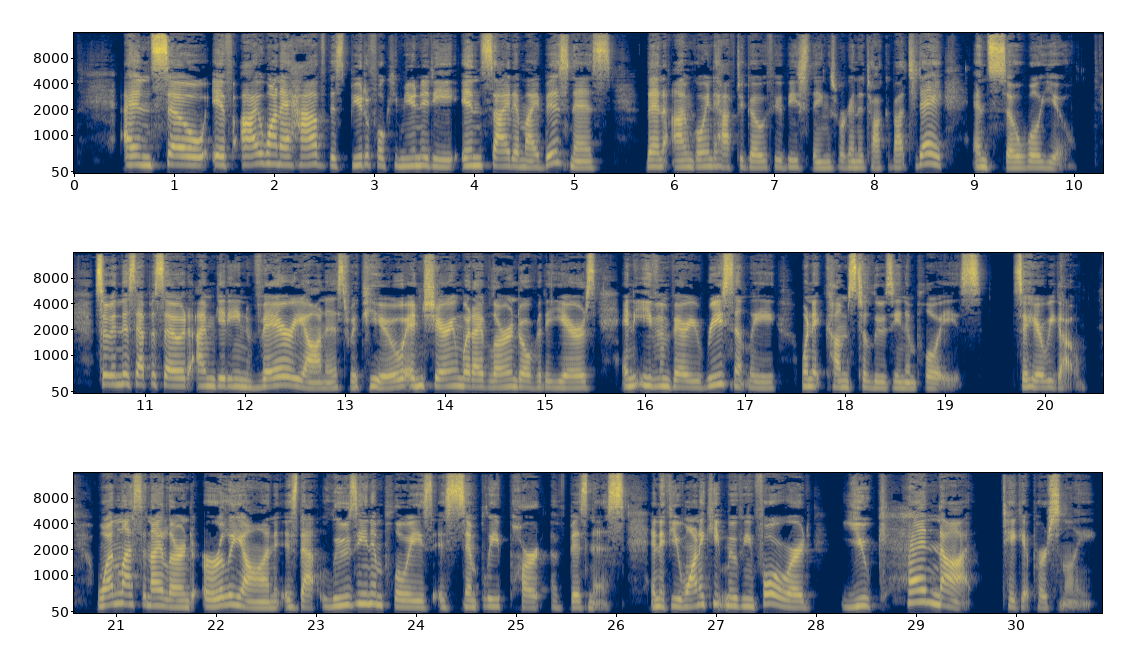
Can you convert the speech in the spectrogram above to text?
And so if I want to have this beautiful community inside of my business, then I'm going to have to go through these things we're going to talk about today. And so will you. So in this episode, I'm getting very honest with you and sharing what I've learned over the years and even very recently when it comes to losing employees. So here we go. One lesson I learned early on is that losing employees is simply part of business. And if you want to keep moving forward, you cannot take it personally.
